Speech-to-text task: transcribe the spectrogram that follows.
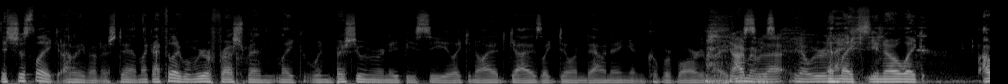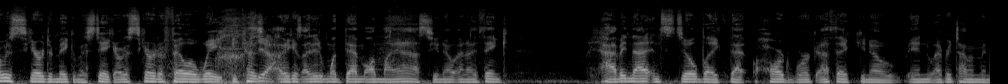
It's just like I don't even understand. Like I feel like when we were freshmen, like when especially when we were in APC, like you know I had guys like Dylan Downing and Cooper Varg in my APCs. I remember that. Yeah, we were and like you know like I was scared to make a mistake. I was scared to fail a weight because Yeah. because I didn't want them on my ass, you know. And I think having that instilled like that hard work ethic, you know, in every time I'm in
